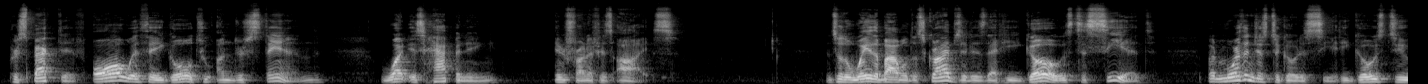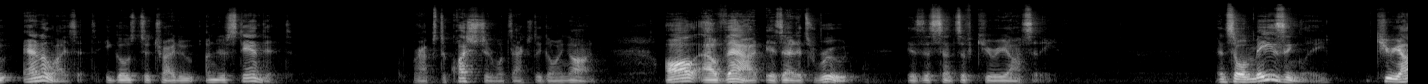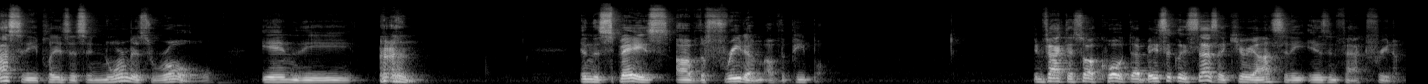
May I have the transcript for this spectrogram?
perspective, all with a goal to understand what is happening in front of his eyes. And so the way the Bible describes it is that he goes to see it, but more than just to go to see it, he goes to analyze it. He goes to try to understand it, perhaps to question what's actually going on. All of that is at its root is this sense of curiosity. And so amazingly, curiosity plays this enormous role in the in the space of the freedom of the people. In fact, I saw a quote that basically says that curiosity is, in fact, freedom.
